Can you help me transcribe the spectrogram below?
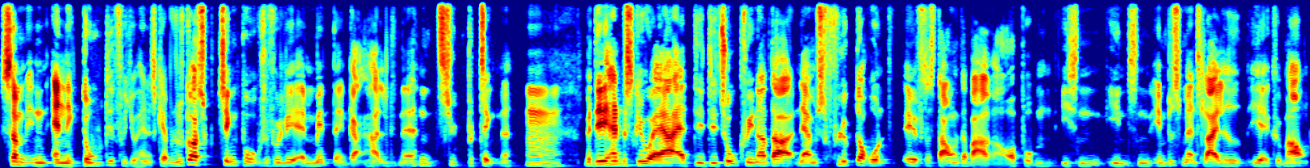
som en anekdote for Johannes Kjær. Du skal også tænke på, selvfølgelig, at mænd dengang har lidt en anden syn på tingene. Mm. Men det, han beskriver, er, at det, det er to kvinder, der nærmest flygter rundt efter Stavning, der bare rager på dem i, sådan, i en sådan embedsmandslejlighed her i København,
